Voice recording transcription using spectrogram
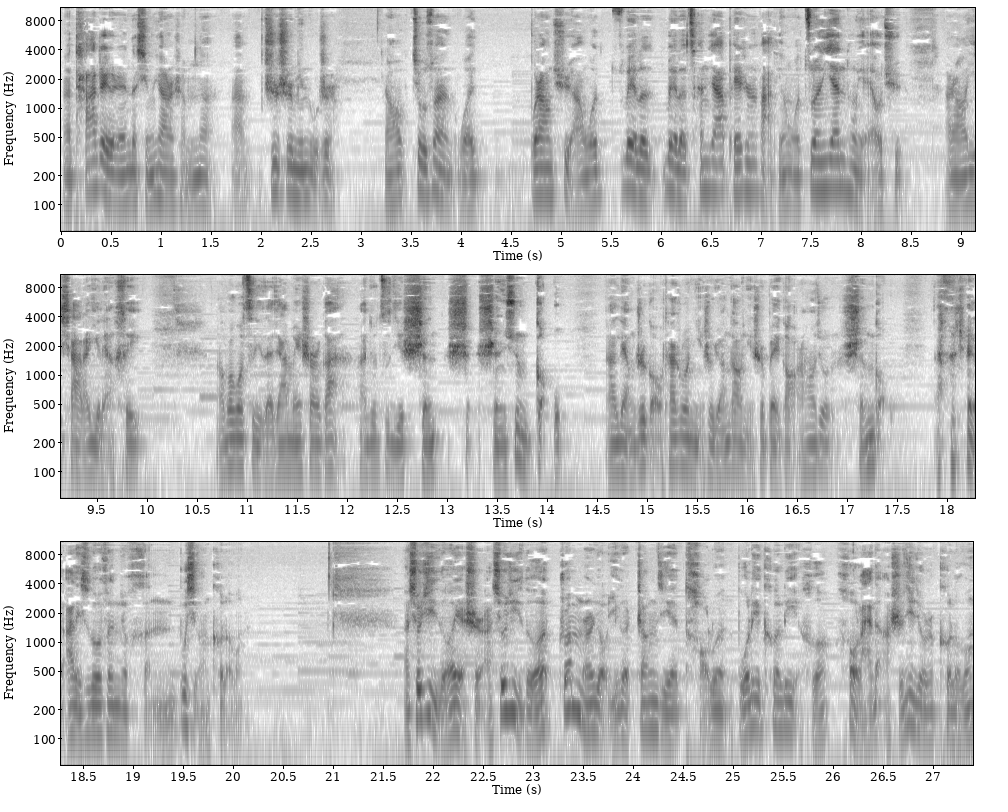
那他这个人的形象是什么呢？啊，支持民主制。然后就算我不让去啊，我为了为了参加陪审法庭，我钻烟囱也要去啊。然后一下来一脸黑啊，包括自己在家没事儿干啊，就自己审审审讯狗啊，两只狗。他说你是原告，你是被告，然后就审狗。啊 这个阿里斯多芬就很不喜欢克勒翁啊。修昔底德也是啊，修昔底德专门有一个章节讨论伯利克利和后来的啊，实际就是克勒翁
